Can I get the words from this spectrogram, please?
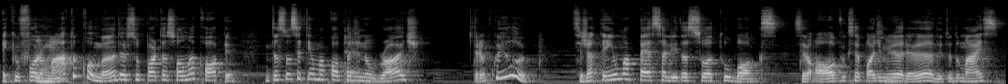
É que o formato Commander suporta só uma cópia. Então se você tem uma cópia de No Rod, tranquilo. Você já tem uma peça ali da sua toolbox. Você, óbvio que você pode ir melhorando e tudo mais.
